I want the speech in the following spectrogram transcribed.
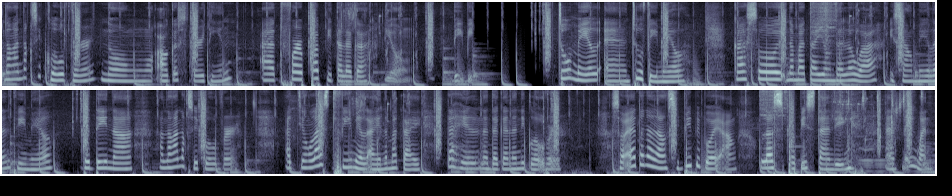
Nanganak si Clover nung August 13 at for puppy talaga yung baby. Two male and two female. Kaso namatay yung dalawa, isang male and female, the day na nanganak si Clover. At yung last female ay namatay dahil nadaganan ni Clover. So eto na lang si Baby Boy ang last puppy standing at naiwan.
